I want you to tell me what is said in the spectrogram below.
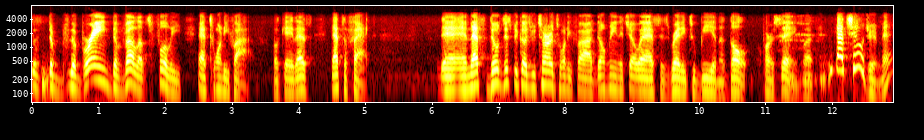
the the brain develops fully at 25. Okay, that's that's a fact. And that's don't just because you turn 25 don't mean that your ass is ready to be an adult per se. But we got children, man.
